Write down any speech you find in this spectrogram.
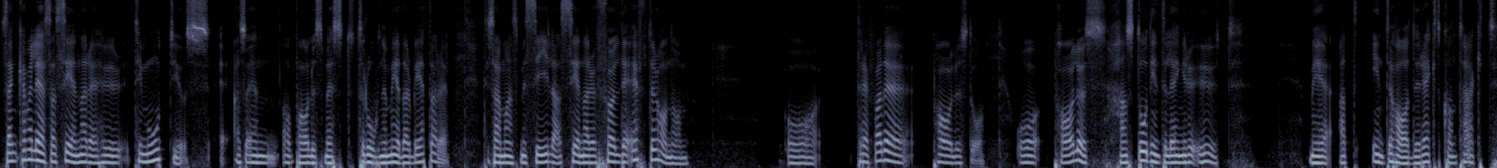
Sen kan vi läsa senare hur Timoteus, alltså en av Paulus mest trogna medarbetare, tillsammans med Silas senare följde efter honom och träffade Paulus då. Och Paulus, han stod inte längre ut med att inte ha direkt kontakt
